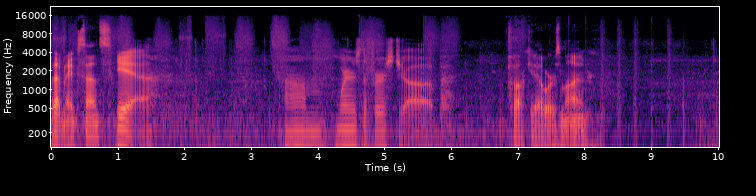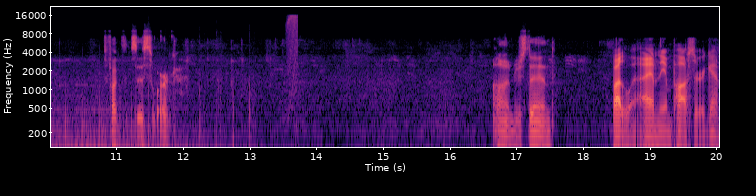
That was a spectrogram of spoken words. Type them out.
That makes sense. Yeah. Um, where's the first job? Fuck yeah, where's mine? fuck does this work? I understand. By the way, I am the imposter again.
